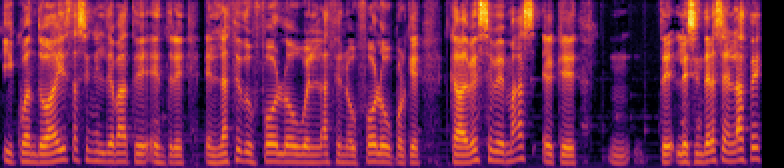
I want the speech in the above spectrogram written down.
Y cuando ahí estás en el debate entre enlace do follow o enlace no follow, porque cada vez se ve más el que mm, les interesa el enlace,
